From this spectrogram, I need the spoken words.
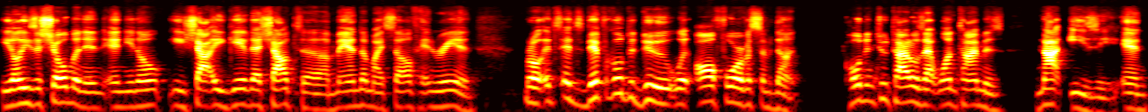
You know, he's a showman, and and you know, he shot, he gave that shout to Amanda, myself, Henry, and bro, it's it's difficult to do what all four of us have done. Holding two titles at one time is not easy, and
